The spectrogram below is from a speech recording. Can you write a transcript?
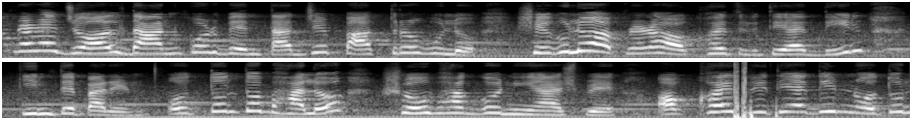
আপনারা জল দান করবেন, তার যে পাত্রগুলো, সেগুলো আপনারা অক্ষয় তৃতীয়ার দিন কিনতে পারেন। অত্যন্ত ভালো সৌভাগ্য নিয়ে আসবে। অক্ষয় তৃতীয়ার দিন নতুন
